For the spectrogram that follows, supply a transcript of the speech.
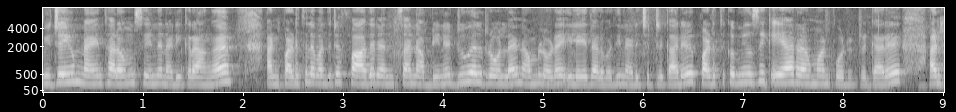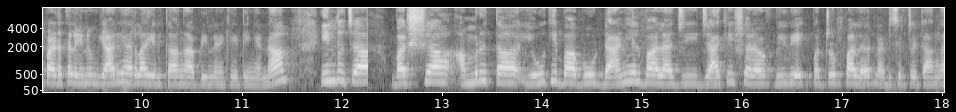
விஜயும் நயன்தாராவும் சேர்ந்து நடிக்கிறாங்க. அண்ட் படத்தில் வந்துட்டு ஃபாதர் அண்ட் சன் அப்படின்னு டுவெல் ரோலில் நம்மளோட இளைய தளபதி நடிச்சிட்டு இருக்காரு படத்துக்கு மியூசிக் ஏஆர் ரஹ்மான் போட்டுட்ருக்காரு. அண்ட் படத்தில் இன்னும் யார் யாரெல்லாம் இருக்காங்க அப்படின்னு கேட்டிங்கன்னா இந்துஜா வர்ஷா அம்ருதா யோகி பாபு டேனியல் பாலாஜி ஜாக்கி ஷரஃப் விவேக் மற்றும் பலர் நடிச்சிட்டு இருக்காங்க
